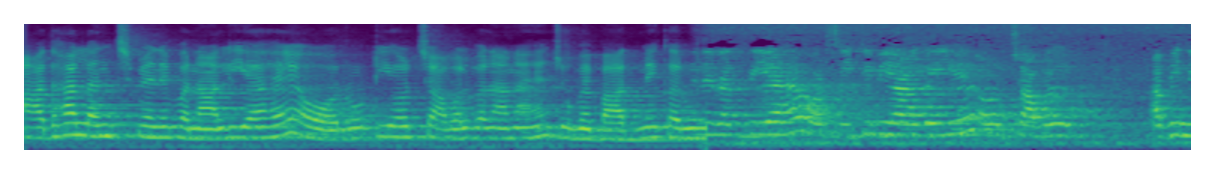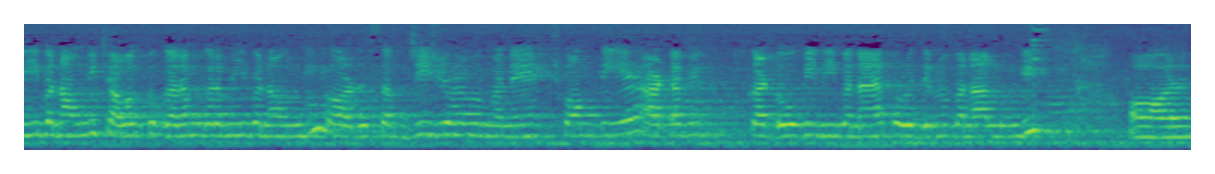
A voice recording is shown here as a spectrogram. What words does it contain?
आधा लंच मैंने बना लिया है और रोटी और चावल बनाना है, जो मैं बाद में करूँगी। रख दिया है और सीटी भी आ गई है और चावल अभी नहीं बनाऊँगी, चावल तो गरम गरम ही बनाऊँगी और सब्ज़ी जो है वो मैंने छोंक दी है, आटा भी, का डो भी नहीं बनाया, थोड़ी देर में बना लूँगी। और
